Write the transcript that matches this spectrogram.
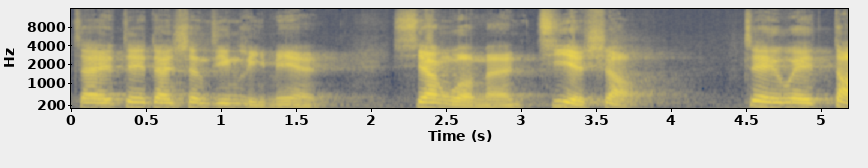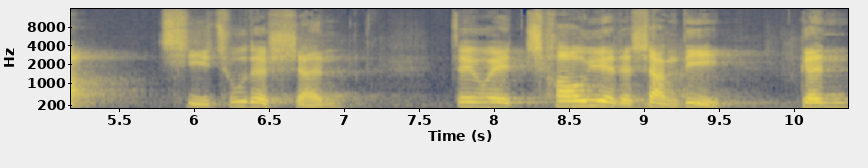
在这段圣经里面向我们介绍。这位道起初的神，这位超越的上帝跟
